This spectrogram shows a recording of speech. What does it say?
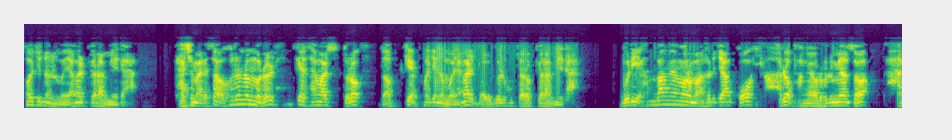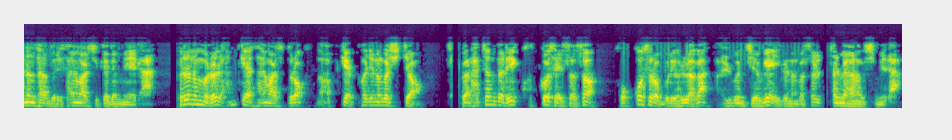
퍼지는 모양을 표현합니다. 다시 말해서 흐르는 물을 함께 사용할 수 있도록 넓게 퍼지는 모양을 넓을 홍자로 표현합니다. 물이 한 방향으로만 흐르지 않고 여러 방향으로 흐르면서 많은 사람들이 사용할 수 있게 됩니다. 흐르는 물을 함께 사용할 수 있도록 넓게 퍼지는 것이죠. 작은 하천들이 곳곳에 있어서 곳곳으로 물이 흘러가 넓은 지역에 이르는 것을 설명하는 것입니다.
